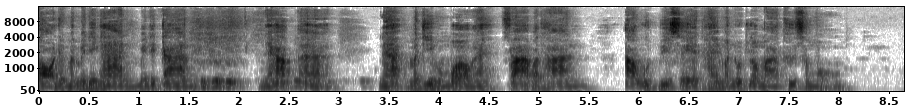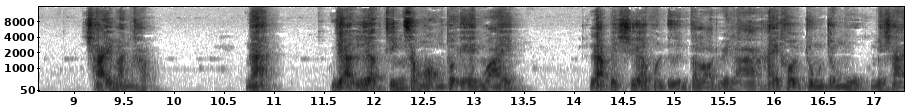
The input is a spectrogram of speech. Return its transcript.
ต่อเดี๋ยวมันไม่ได้งานไม่ได้การนะครับอ่านะฮะเมื่อกี้ผมบอกไง ฟ้าประทาน อาวุธวิเศษให้มนุษย์เรามาคือสมอง ใช้มันครับ นะ อย่าเลือกทิ้งสมองตัวเองไว้ แล้วไปเชื่อคนอื่นตลอดเวลา ให้เขาจุงจมูกไม่ใช่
